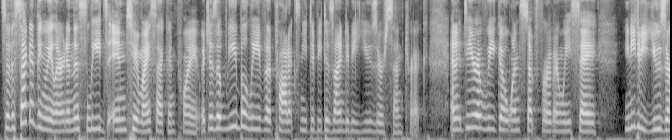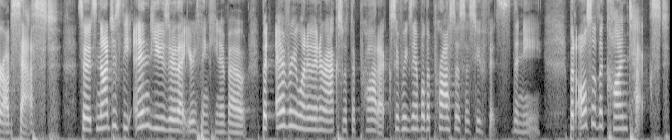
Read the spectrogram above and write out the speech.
So the second thing we learned, and this leads into my second point, which is that we believe that products need to be designed to be user-centric. And at DREV, we go one step further and we say, you need to be user obsessed. So it's not just the end user that you're thinking about, but everyone who interacts with the product. So for example, the prosthetist who fits the knee, but also the context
